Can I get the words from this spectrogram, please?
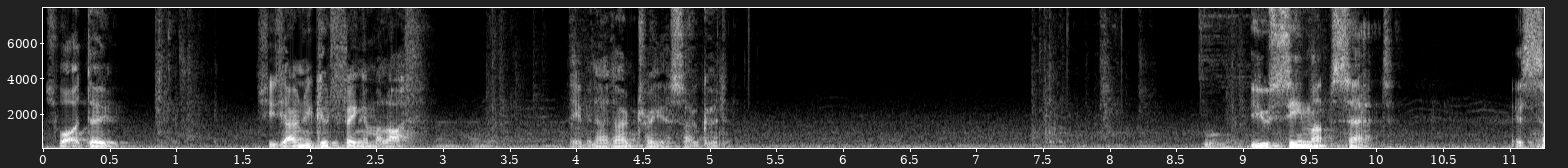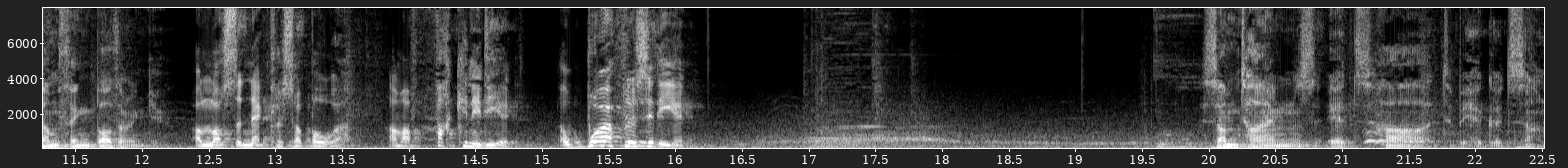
It's what I do. She's the only good thing in my life. Even though I don't treat her so good. You seem upset. Is something bothering you? I lost the necklace I bought her. I'm a fucking idiot. A worthless idiot. Sometimes it's hard to be a good son.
